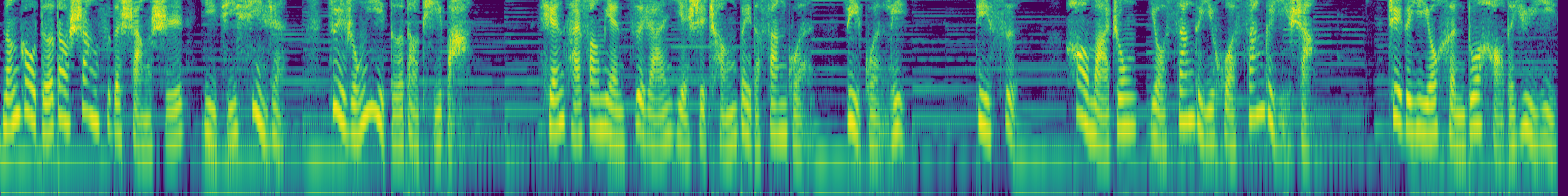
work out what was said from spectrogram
能够得到上司的赏识以及信任，最容易得到提拔。钱财方面自然也是成倍的翻滚，利滚利。第四，号码中有三个一或三个以上。这个一有很多好的寓意，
